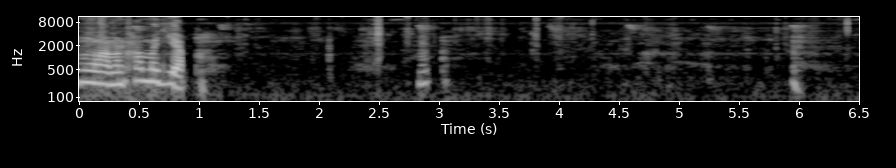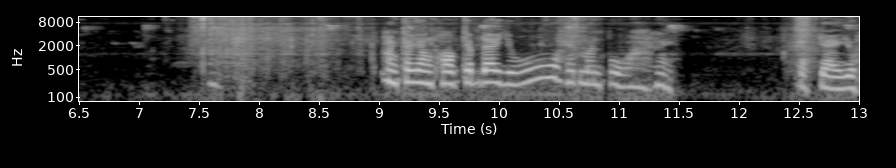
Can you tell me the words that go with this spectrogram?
หัวมันเข้ามาเหยียบ มันก็ยังพอเก็บได้อยู่เห็ดมันปูนี่ดอกใหญ่อยู่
